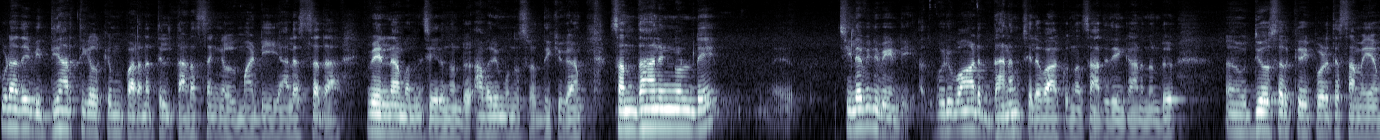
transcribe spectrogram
കൂടാതെ വിദ്യാർത്ഥികൾക്കും പഠനത്തിൽ തടസ്സങ്ങൾ മടി അലസത ഇവയെല്ലാം വന്നു ചേരുന്നുണ്ട്. അവരും ഒന്ന് ശ്രദ്ധിക്കുക. സന്താനങ്ങളുടെ ചിലവിന് വേണ്ടി ഒരുപാട് ധനം ചിലവാക്കുന്ന സാധ്യതയും കാണുന്നുണ്ട്. ഉദ്യോഗസ്ഥർക്ക് ഇപ്പോഴത്തെ സമയം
